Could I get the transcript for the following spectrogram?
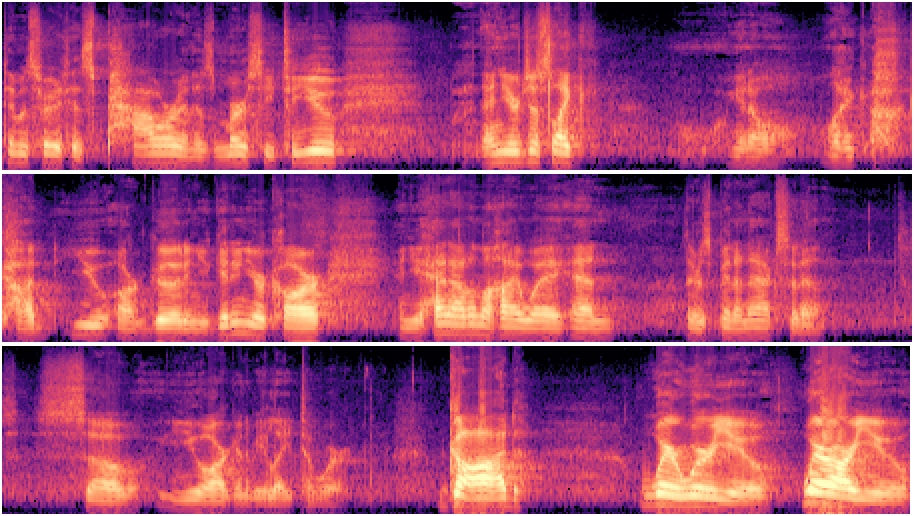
demonstrated his power and his mercy to you. And you're just like, you know, like, oh, God, you are good. And you get in your car and you head out on the highway and there's been an accident. So you are going to be late to work. God, where were you? Where are you?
